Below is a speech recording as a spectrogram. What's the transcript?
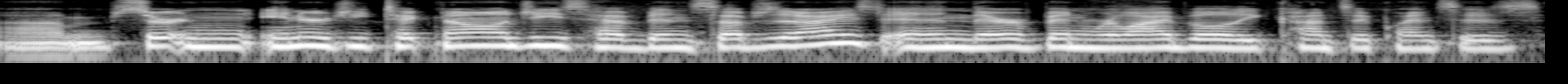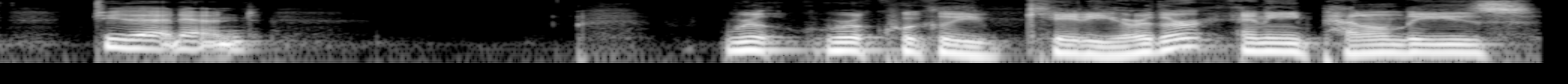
um, certain energy technologies have been subsidized and there have been reliability consequences to that end. Real, real quickly, Katie, are there any penalties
